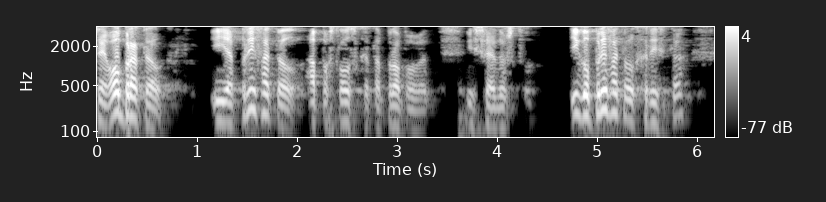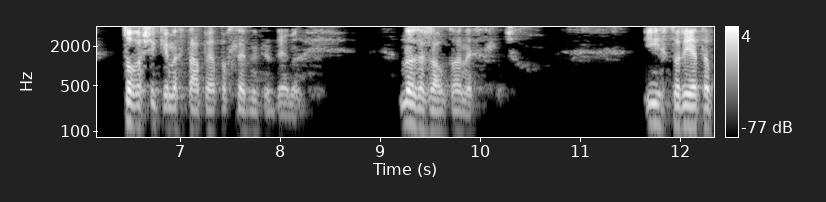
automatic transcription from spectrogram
се обрател и ја прифател апостолската проповед и сведоштво, и го прифател Христа, тогаш и ќе настапеа последните денови. Но, за жал, тоа не се случило. И историјата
